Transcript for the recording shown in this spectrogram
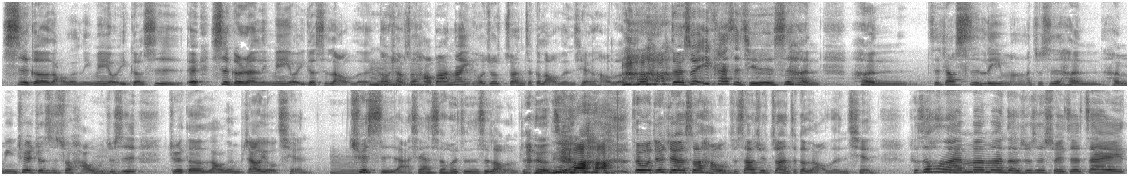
四个老人里面有一个是，哎，四个人里面有一个是老人，然后想说好吧，那以后就赚这个老人钱好了。对，所以一开始其实是很很，这叫势利吗，就是很很明确，就是说好，我就是觉得老人比较有钱。嗯，确实啊，现在社会真的是老人比较有钱，所以我就觉得说好，我就是要去赚这个老人钱。可是后来慢慢的就是随着在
